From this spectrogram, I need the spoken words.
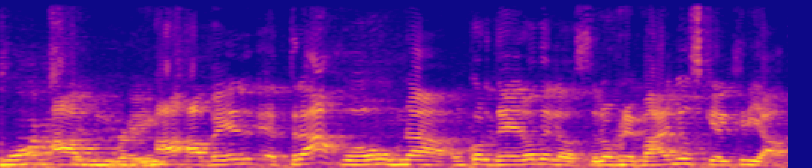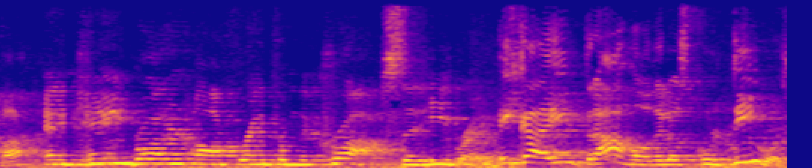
flocks that he raised, Abel eh, trajo una- un cordero de los, de los rebaños que él criaba and Cain brought an offering from the crops that he raised. y Caín trajo de los cultivos.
